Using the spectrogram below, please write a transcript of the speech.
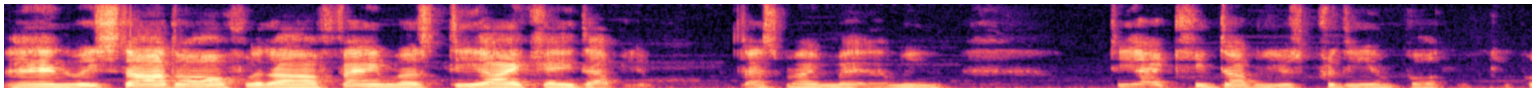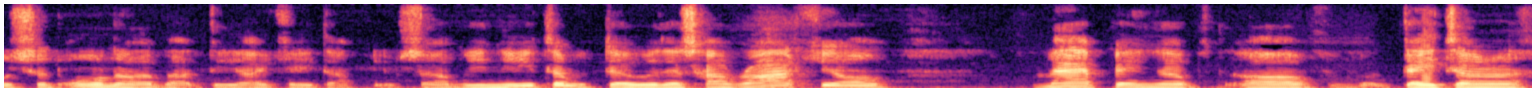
And we start off with our famous DIKW. That's my, I mean, DIKW is pretty important. People should all know about DIKW. So we need to do this hierarchical mapping of, of data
